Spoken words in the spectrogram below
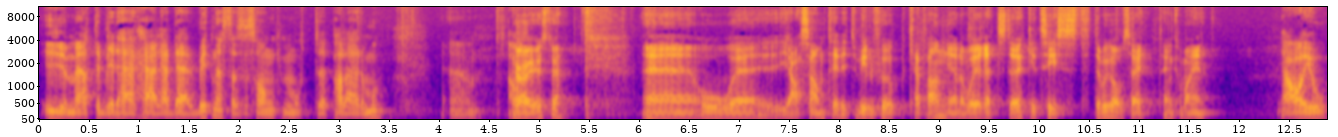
i och med att det blir det här härliga derbyt nästa säsong mot eh, Palermo. Ja, ja just det. Eh, och eh, ja, samtidigt vill få upp Catania. Det var ju rätt stökigt sist det begav sig, tänker man ju. Ja, jo,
